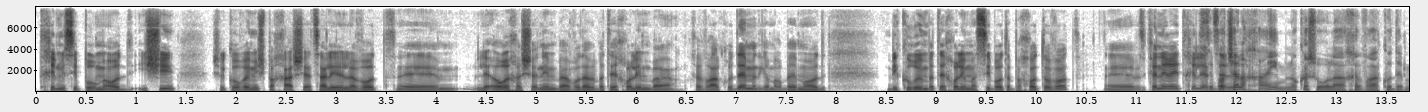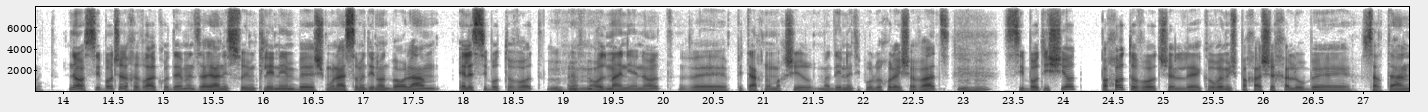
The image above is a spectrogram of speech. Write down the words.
התחיל מסיפור מאוד אישי של קרובי משפחה שיצא לי ללוות לאורך השנים בעבודה בבתי חולים בחברה הקודמת, גם הרבה מאוד... ביקורים בבתי חולים מהסיבות הפחות טובות, אה, וזה כנראה התחיל לייצר... סיבות של החיים, לא קשור לחברה הקודמת. לא, סיבות של החברה הקודמת זה היה ניסויים קליניים ב-18 מדינות בעולם, אלה סיבות טובות, מאוד מעניינות, ופיתחנו מכשיר מדהים לטיפול בחולי שבץ. סיבות אישיות פחות טובות של אה, קרובי משפחה שחלו בסרטן,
